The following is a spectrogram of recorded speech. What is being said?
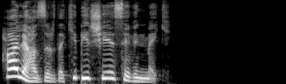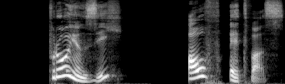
Hali hazırdaki bir şeye sevinmek. Freuen sich auf etwas.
